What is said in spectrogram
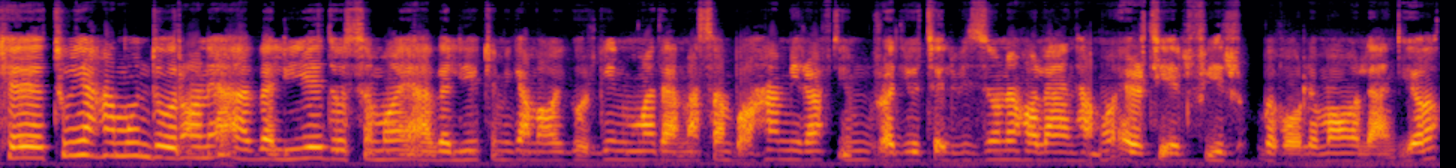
که توی همون دوران اولیه دو سه ماه اولیه که میگم آقای گرگین اومدن مثلا با هم می‌رفتیم رادیو تلویزیون هلند همون ارتیل فیر به قول ما هلندیا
